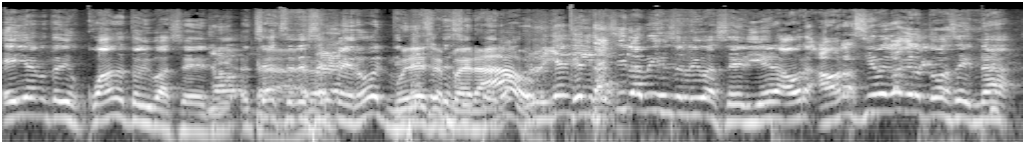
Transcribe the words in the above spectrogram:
ella no te dijo cuándo te lo iba a hacer, No, o sea, se desesperó, el Muy tipo se desesperado. Pero ella ¿Qué tal si la Virgen se lo iba a hacer y era ahora, ahora sí es verdad que no te va a hacer nada,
